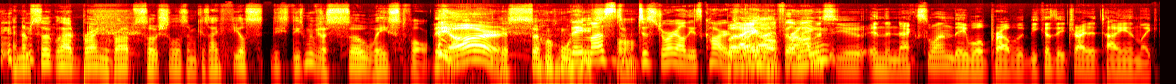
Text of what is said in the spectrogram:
and I'm so glad Brian you brought up socialism because I feel s- these these movies are so wasteful. they are. They're so wasteful. they must destroy all these cars, But right? I, I promise you, in the next one, they will probably because they try to tie in like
